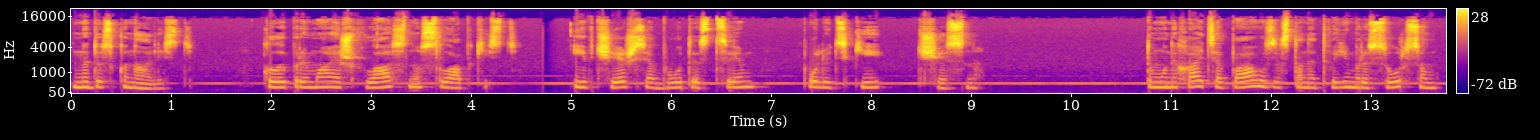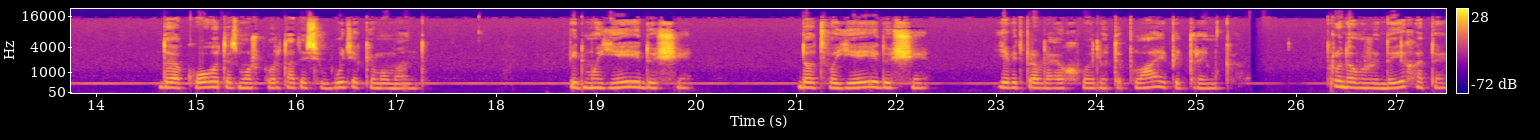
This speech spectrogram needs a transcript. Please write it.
недосконалість, коли приймаєш власну слабкість і вчишся бути з цим по-людськи чесно. Тому нехай ця пауза стане твоїм ресурсом, до якого ти зможеш повертатись у будь-який момент. Від моєї душі до твоєї душі я відправляю хвилю тепла і підтримки. Продовжуй дихати,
